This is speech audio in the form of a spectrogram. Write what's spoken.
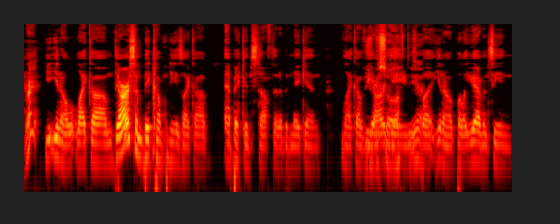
Right. you, you know, like um, there are some big companies like uh, Epic and stuff that have been making like uh, VR Ubisoft, games, yeah. but you know, but like you haven't seen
